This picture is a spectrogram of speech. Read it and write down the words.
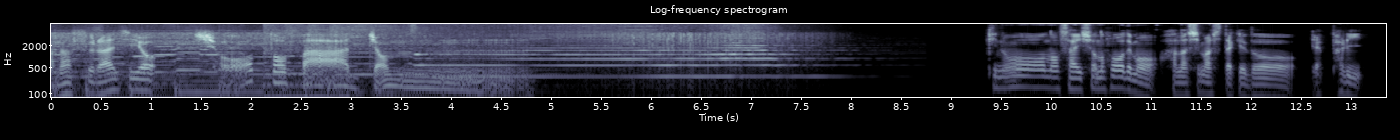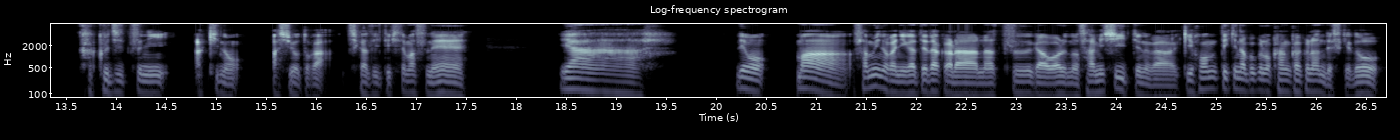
話すラジオショートバージョン昨日の最初の方でも話しましたけど、やっぱり確実に秋の足音が近づいてきてますね。いやー、でもまあ寒いのが苦手だから夏が終わるの寂しいっていうのが基本的な僕の感覚なんですけど、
